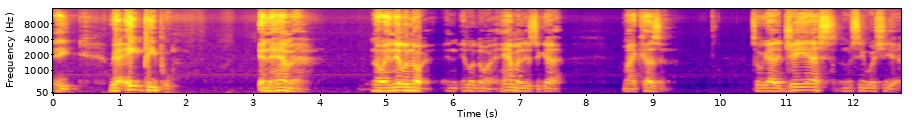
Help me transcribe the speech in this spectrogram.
eight. We got eight people in Hammond. No, in Illinois. In Illinois, Hammond is the guy my cousin. So we got a JS. Let me see where she at.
